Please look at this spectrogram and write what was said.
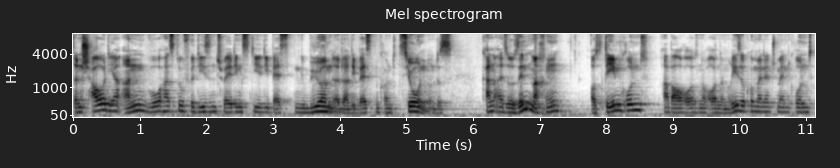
dann schau dir an, wo hast du für diesen Trading-Stil die besten Gebühren oder die besten Konditionen. Und es kann also Sinn machen, aus dem Grund, aber auch aus noch einem Risikomanagement-Grund,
